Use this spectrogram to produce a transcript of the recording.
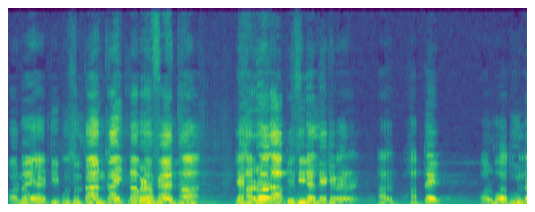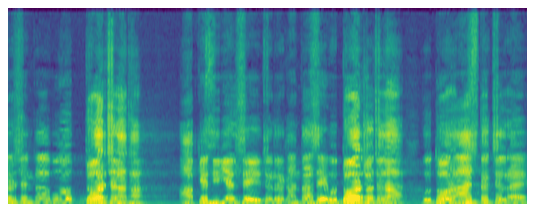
और मैं टीपू सुल्तान का इतना बड़ा फ़ैन था कि हर रोज आपकी सीरियल देखे मेरे हर हफ़्ते, और वो दूरदर्शन का वो दौर चला था। आपके सीरियल से, चंद्रकांता से वो दौर जो चला, वो दौर आज तक चल रहा है।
